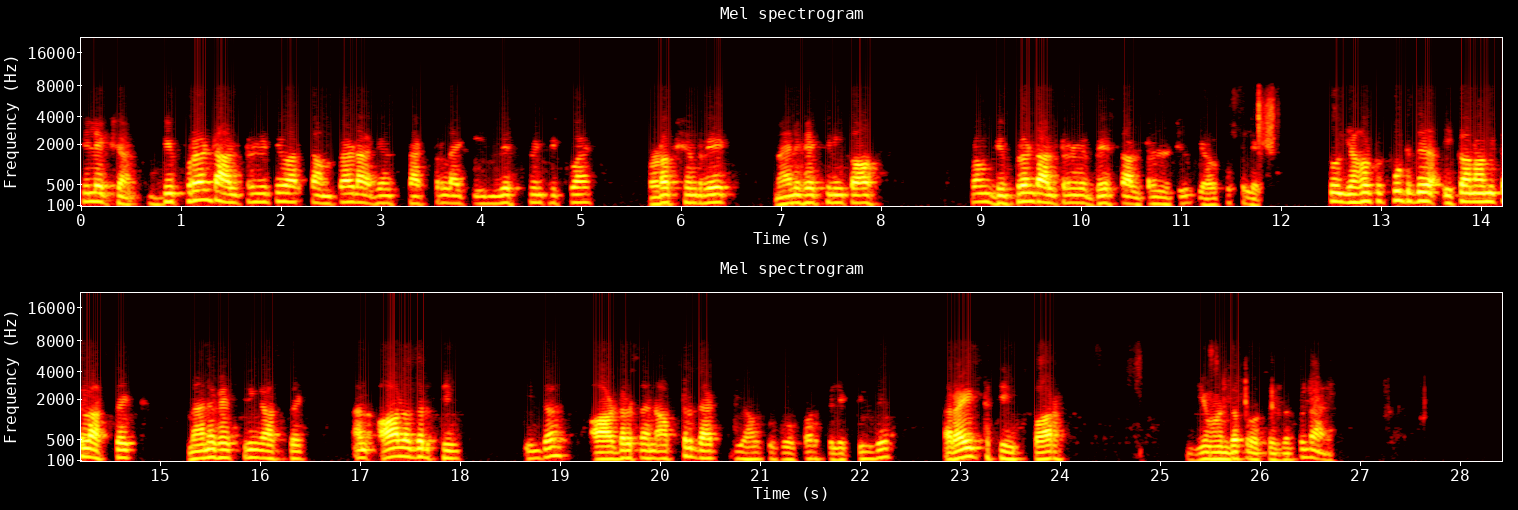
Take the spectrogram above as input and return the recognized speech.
Selection. Different alternative are compared against factor like investment required, production rate, manufacturing cost, from different alternative best alternative you have to select so you have to put the economical aspect manufacturing aspect and all other things in the orders and after that you have to go for selecting the right things for given the procedure to manage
